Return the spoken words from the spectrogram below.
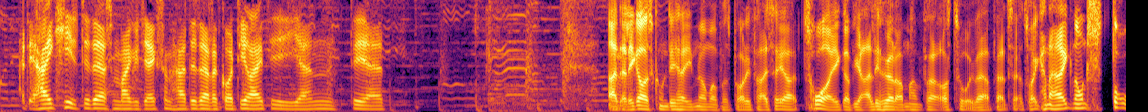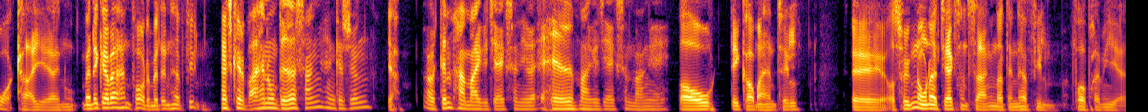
Ja, det har ikke helt det der, som Michael Jackson har. Det der, der går direkte i hjernen. Det er... Nej, der ligger også kun det her nummer på Spotify, så jeg tror ikke, og vi har aldrig hørt om ham før, os to i hvert fald. Så jeg tror ikke, han har ikke nogen stor karriere endnu. Men det kan være, at han får det med den her film. Man skal da bare have nogle bedre sange, han kan synge. Ja. Og dem har Michael Jackson jo, havde Michael Jackson mange af. Og det kommer han til. Øh, og synge nogle af Jacksons sange, når den her film får premiere.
